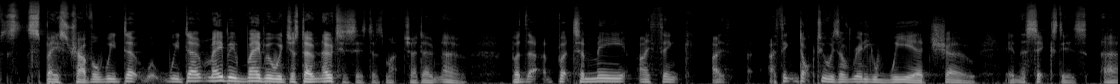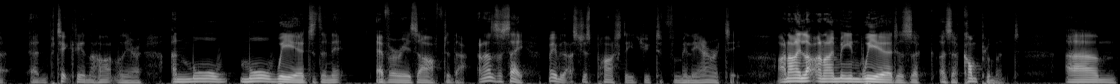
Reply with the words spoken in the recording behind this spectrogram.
space travel we don't we don't maybe maybe we just don't notice it as much i don't know. But the, but to me i think i I think Doctor Who is a really weird show in the 60s, uh, and particularly in the Hartnell era, and more more weird than it ever is after that. And as I say, maybe that's just partially due to familiarity. And I and I mean weird as a as a compliment. Um,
